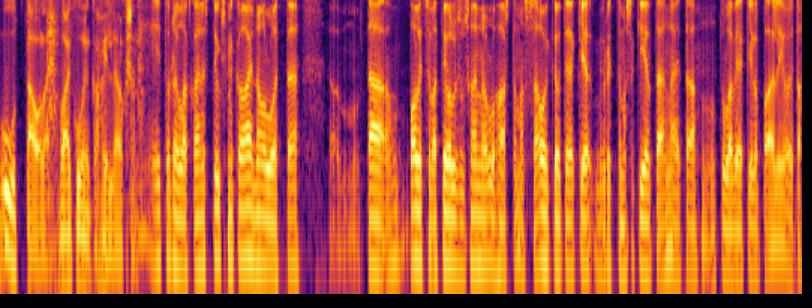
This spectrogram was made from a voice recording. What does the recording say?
uutta ole, vai kuinka, Ville Oksanen? Ei todellakaan. Ja sitten yksi, mikä on aina ollut, että tämä vallitseva teollisuus on aina ollut haastamassa oikeuteen ja yrittämässä kieltää näitä tulevia kilpailijoita.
